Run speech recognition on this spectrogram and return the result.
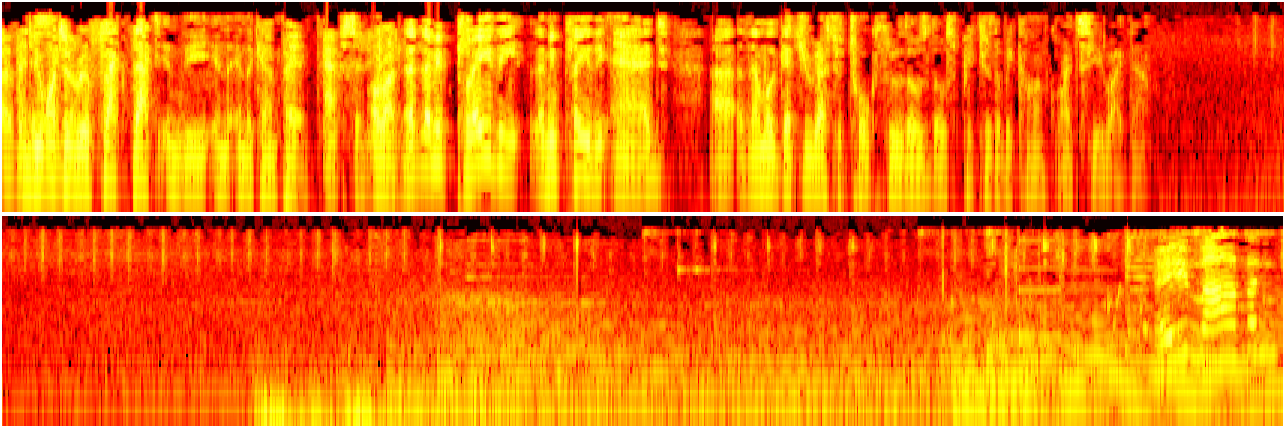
Over And you want to reflect that in the in, in the campaign. Absolutely. All right, let, let me play the let me play the ad, uh, then we'll get you guys to talk through those those pictures that we can't quite see right now. Hey Marvin,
